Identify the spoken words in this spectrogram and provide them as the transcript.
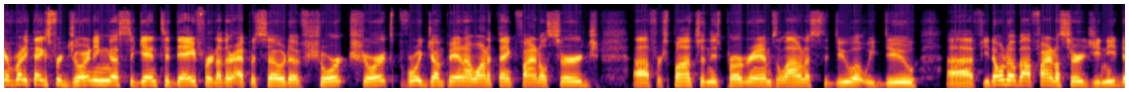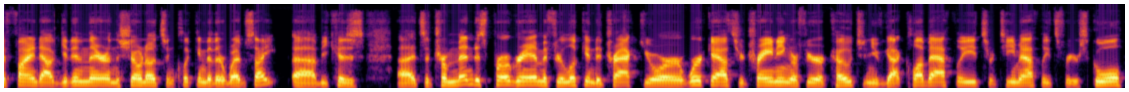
Everybody, thanks for joining us again today for another episode of Short Shorts. Before we jump in, I want to thank Final Surge uh, for sponsoring these programs, allowing us to do what we do. Uh, if you don't know about Final Surge, you need to find out. Get in there in the show notes and click into their website uh, because uh, it's a tremendous program if you're looking to track your workouts, your training, or if you're a coach and you've got club athletes or team athletes for your school.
